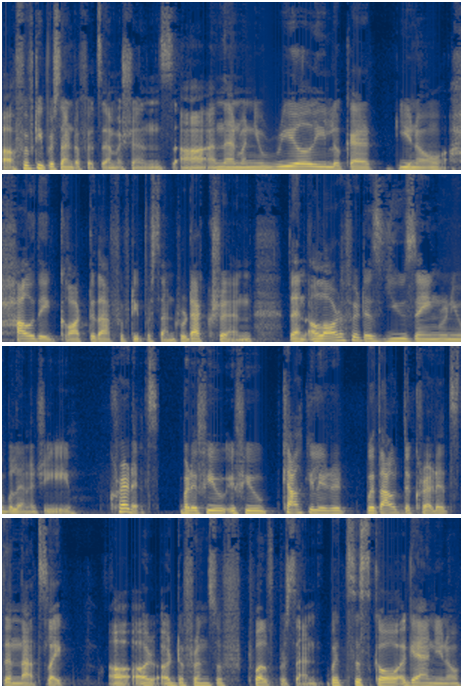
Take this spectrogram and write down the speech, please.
uh, 50% of its emissions. Uh, and then when you really look at, you know, how they got to that 50% reduction, then a lot of it is using renewable energy credits. But if you if you calculate it without the credits, then that's like a, a difference of 12%. With Cisco, again, you know,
